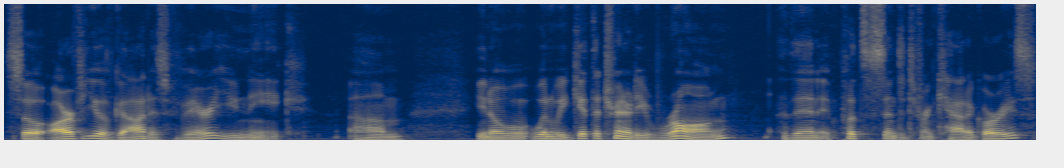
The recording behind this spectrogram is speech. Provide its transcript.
So our view of God is very unique. Um, you know, when we get the Trinity wrong, then it puts us into different categories.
